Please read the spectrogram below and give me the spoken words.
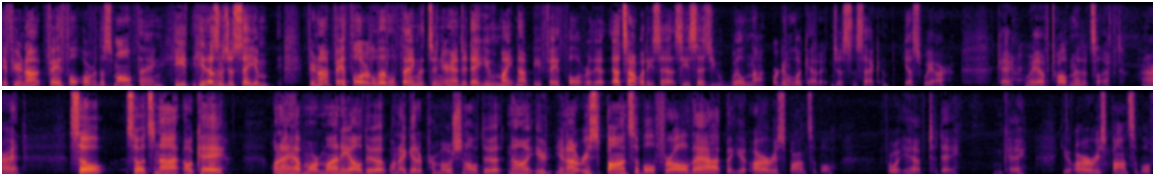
if you're not faithful over the small thing, he, he doesn't just say, you, if you're not faithful over the little thing that's in your hand today, you might not be faithful over the. That's not what he says. He says you will not. We're going to look at it in just a second. Yes, we are. Okay, we have 12 minutes left. All right. So, so it's not, okay, when I have more money, I'll do it. When I get a promotion, I'll do it. No, you're, you're not responsible for all that, but you are responsible for what you have today. Okay? You are responsible.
